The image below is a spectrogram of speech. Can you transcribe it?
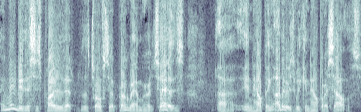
And maybe this is part of that the 12-step program where it says, uh, in helping others, we can help ourselves.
